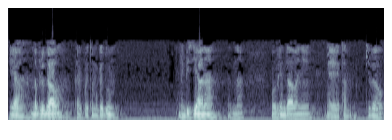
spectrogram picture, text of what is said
Я наблюдал, как в этом году обезьяна одна во Вриндаване, я ей там кидал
